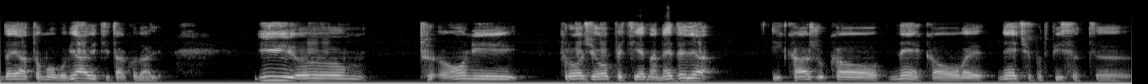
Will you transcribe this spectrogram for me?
da ja to mogu objaviti i tako dalje. I um, oni prođe opet jedna nedelja i kažu kao ne, kao ovaj, neće potpisat uh,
